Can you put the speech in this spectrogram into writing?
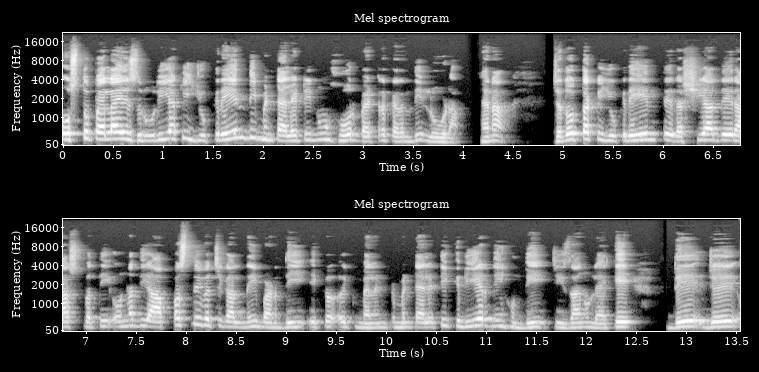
ਉਸ ਤੋਂ ਪਹਿਲਾਂ ਇਹ ਜ਼ਰੂਰੀ ਆ ਕਿ ਯੂਕਰੇਨ ਦੀ ਮੈਂਟੈਲਿਟੀ ਨੂੰ ਹੋਰ ਬੈਟਰ ਕਰਨ ਦੀ ਲੋੜ ਆ ਹੈਨਾ ਜਦੋਂ ਤੱਕ ਯੂਕਰੇਨ ਤੇ ਰਸ਼ੀਆ ਦੇ ਰਾਸ਼ਟਰਪਤੀ ਉਹਨਾਂ ਦੀ ਆਪਸ ਦੇ ਵਿੱਚ ਗੱਲ ਨਹੀਂ ਬਣਦੀ, ਇੱਕ ਇੱਕ ਮੈਂਟੈਲਿਟੀ ਕਲੀਅਰ ਨਹੀਂ ਹੁੰਦੀ ਚੀਜ਼ਾਂ ਨੂੰ ਲੈ ਕੇ ਦੇ ਜੇ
